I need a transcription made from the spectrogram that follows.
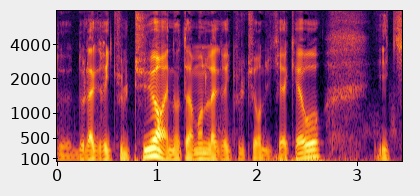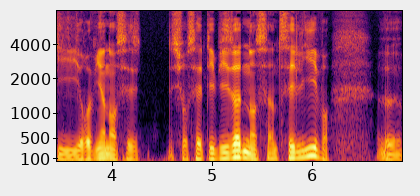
de l'agriculture, et notamment de l'agriculture du cacao, et qui revient dans ses sur cet épisode dans un de ses livres. Euh,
